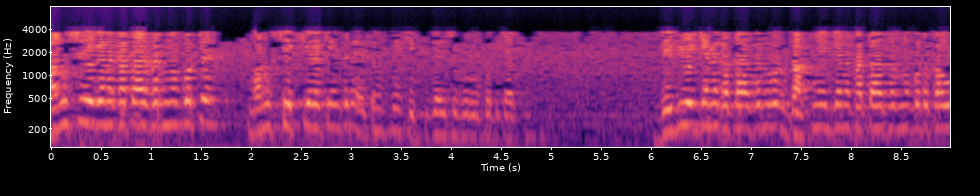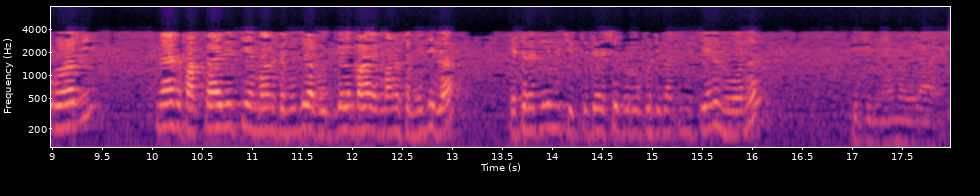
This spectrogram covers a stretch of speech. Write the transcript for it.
මිනිස්සු ගැන කතා කරනකොට මිනිස්සෙක් කියලා කියන තැන එතන මේ චිත්තජයසික රූප ටිකක් දෙවියෙක් ගැන කතා කරනකොට ධර්මයක් ගැන කතා කරනකොට කවුරු හරි මෙයාට සක්කාය දිට්ඨිය මනස මිදිලා පුද්ගල භාවය මනස මිදිලා එතන තියෙන චිත්තජයසික රූප ටිකක් තියෙන නුවණ ඉතින් හැම වෙලාවෙම.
